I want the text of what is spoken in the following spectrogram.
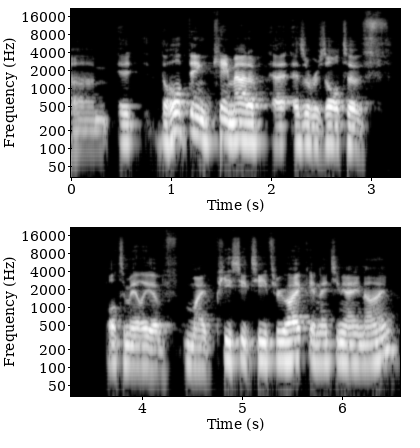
Um, it the whole thing came out of uh, as a result of ultimately of my PCT through hike in 1999.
